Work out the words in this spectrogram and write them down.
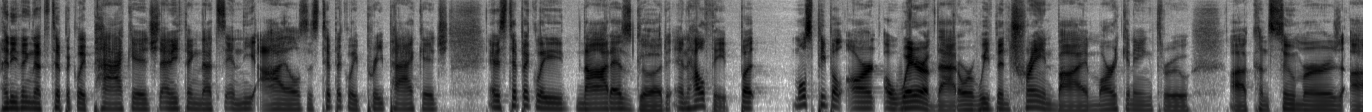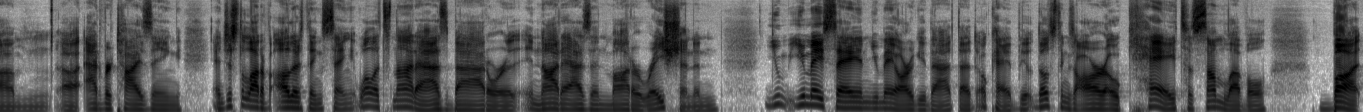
Anything that's typically packaged, anything that's in the aisles is typically prepackaged and it's typically not as good and healthy. But most people aren't aware of that, or we've been trained by marketing through uh, consumers, um, uh, advertising, and just a lot of other things saying, well, it's not as bad or not as in moderation. And you you may say, and you may argue that that okay, th- those things are okay to some level, but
